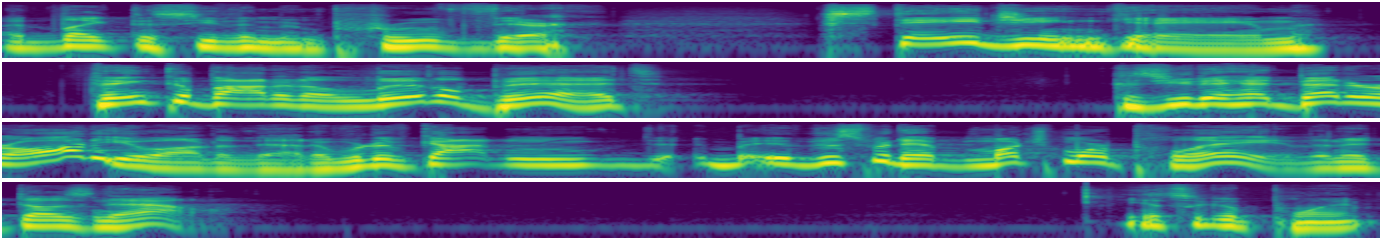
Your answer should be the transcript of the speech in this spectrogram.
I'd like to see them improve their staging game. Think about it a little bit, because you'd have had better audio out of that. It would have gotten this would have much more play than it does now. It's a good point.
